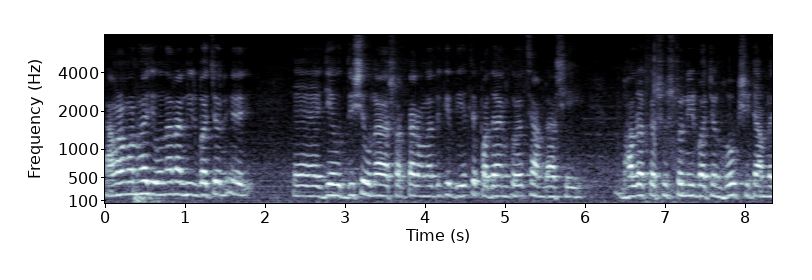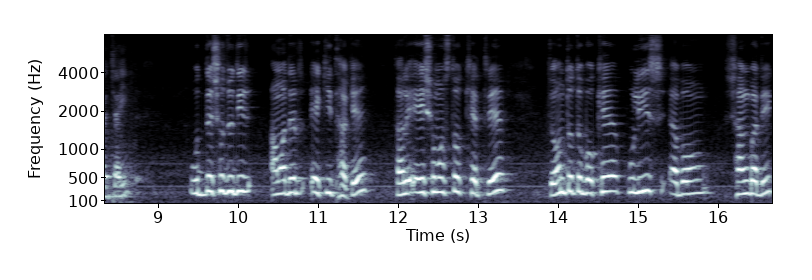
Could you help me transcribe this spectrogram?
আমার মনে হয় যে ওনারা নির্বাচনে যে উদ্দেশ্যে ওনারা সরকার ওনাদেরকে দিয়েছে, পদায়ন করেছে, আমরা সেই ভালো একটা সুষ্ঠু নির্বাচন হোক, সেটা আমরা চাই। উদ্দেশ্য যদি আমাদের একই থাকে, তাহলে এই সমস্ত ক্ষেত্রে যে অন্ততপক্ষে পুলিশ এবং সাংবাদিক,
